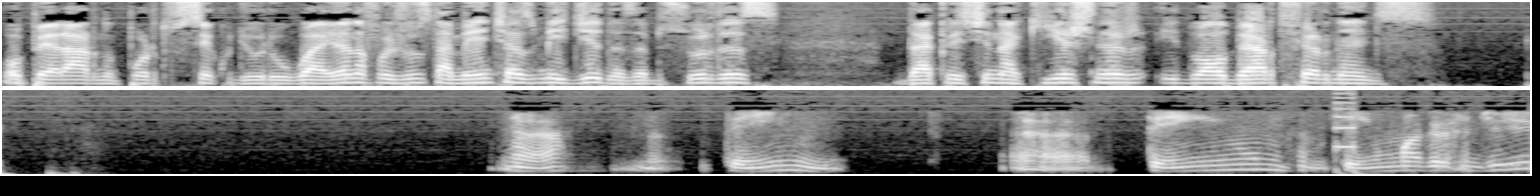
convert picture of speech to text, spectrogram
operar no Porto Seco de Uruguaiana foi justamente as medidas absurdas da Cristina Kirchner e do Alberto Fernandes. É, tem, é, tem, um, tem uma grande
